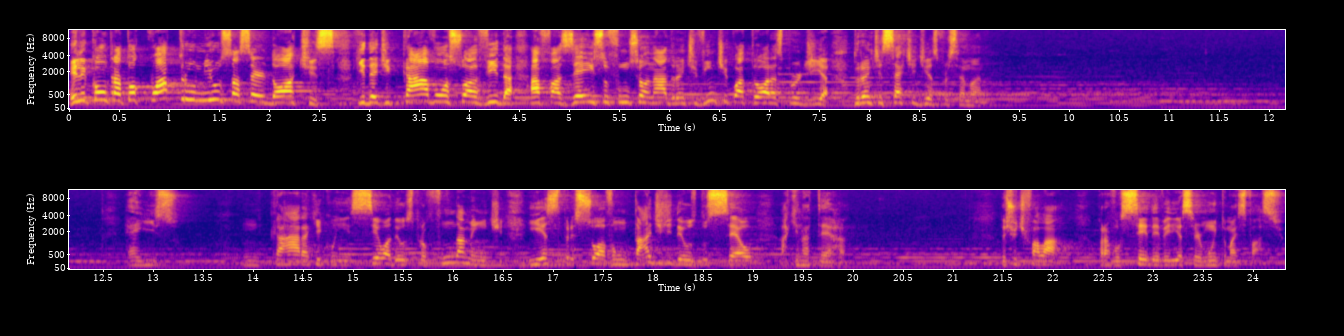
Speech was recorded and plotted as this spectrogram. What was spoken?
Ele contratou 4 mil sacerdotes que dedicavam a sua vida a fazer isso funcionar durante 24 horas por dia, durante 7 dias por semana. É isso cara que conheceu a Deus profundamente e expressou a vontade de Deus do céu aqui na terra. Deixa eu te falar, para você deveria ser muito mais fácil.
